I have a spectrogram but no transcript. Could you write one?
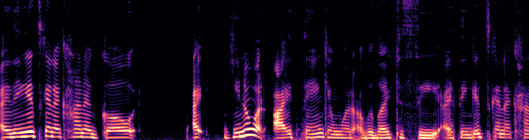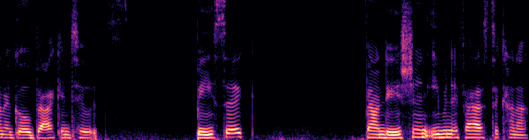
I think it's going to kind of go. I, you know what I think and what I would like to see? I think it's going to kind of go back into its basic foundation, even if it has to kind of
